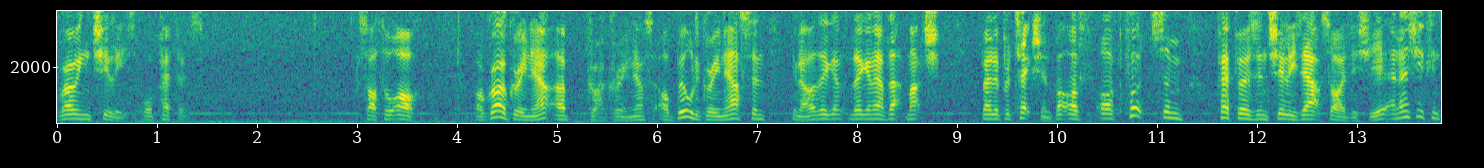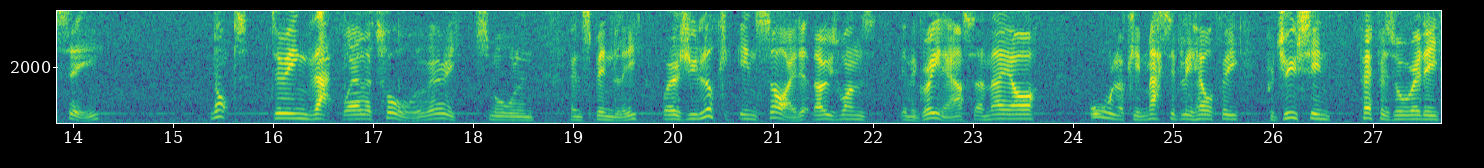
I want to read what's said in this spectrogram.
growing chilies or peppers. So I thought, oh, I'll grow a greenhouse, uh, grow a greenhouse, I'll build a greenhouse and, you know, they're, they're going to have that much better protection. But I've, I've put some peppers and chilies outside this year and as you can see, not doing that well at all. very small and, and spindly. Whereas you look inside at those ones in the greenhouse and they are all looking massively healthy, producing peppers already.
